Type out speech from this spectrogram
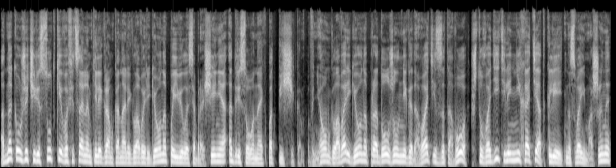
Однако уже через сутки в официальном телеграм-канале главы региона появилось обращение, адресованное к подписчикам. В нем глава региона продолжил негодовать из-за того, что водители не хотят клеить на свои машины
